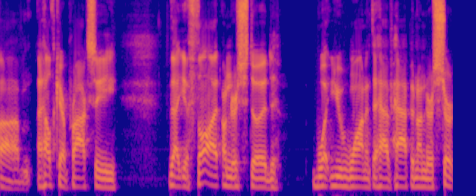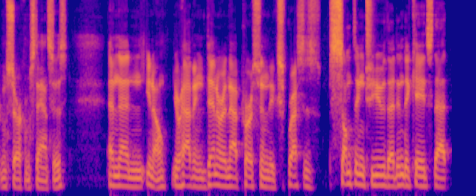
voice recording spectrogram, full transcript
um, a healthcare proxy that you thought understood what you wanted to have happen under certain circumstances, and then you know you're having dinner and that person expresses something to you that indicates that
